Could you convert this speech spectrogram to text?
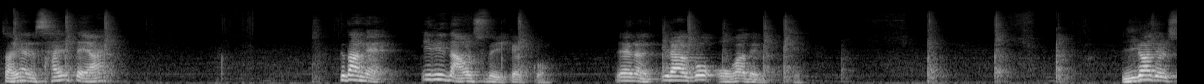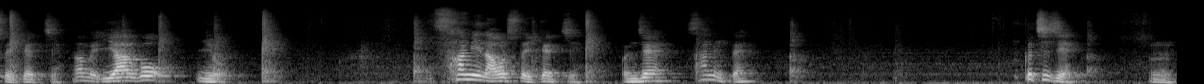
자, 얘는 4일 때야. 그 다음에 1이 나올 수도 있겠고. 얘는 1하고 5가 될지. 2가 될 수도 있겠지. 그 다음에 2하고 6. 3이 나올 수도 있겠지. 언제? 3일 때. 끝이지? 음.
